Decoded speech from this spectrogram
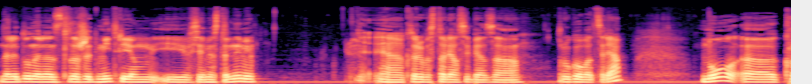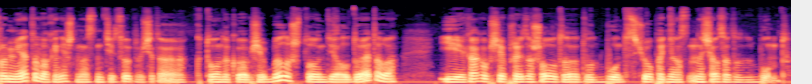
наряду, наверное, с Дмитрием и всеми остальными, э, который выставлял себя за другого царя. Но, э, кроме этого, конечно, нас интересует вообще-то, кто он такой вообще был, что он делал до этого, и как вообще произошел этот вот бунт, с чего поднялся, начался этот бунт.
